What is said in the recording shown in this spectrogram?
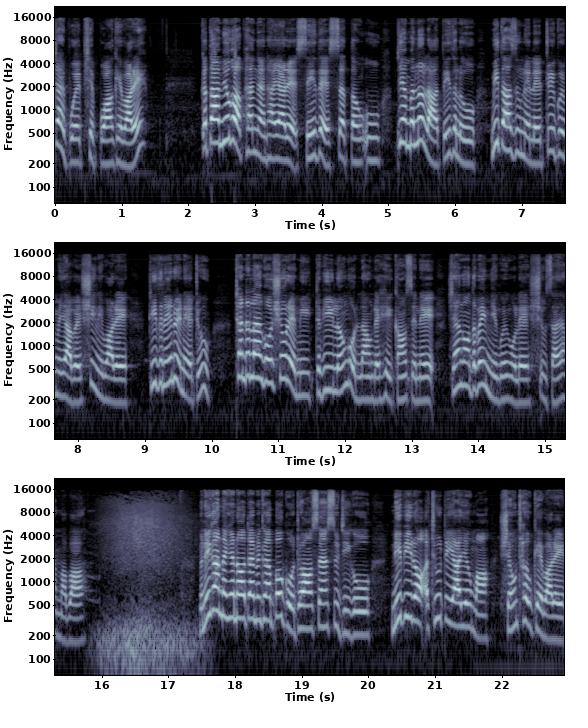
တိုက်ပွဲဖြစ်ပွားခဲ့ပါတယ်။ကတာမျိုးကဖမ်းကန်ထားရတဲ့ဈေးသည်73ဦးပြန်မလွတ်လာသေးသလိုမိသားစုနဲ့လည်းတွေ့ခွင့်မရပဲရှိနေပါတယ် ဒီသတင်းတွေနဲ့အတူထန်တလန်ကိုရှို့တယ်ပြီးတပြည်လုံးကိုလောင်တဲ့ဟေကောင်းစင်နဲ့ရန်ကုန်တပိတ်မြင်ကွင်းကိုလည်းရှုစားရမှာပါမနေ့ကနိုင်ငံတော်တိုင်ပင်ခံပုဂ္ဂိုလ်ဒေါအောင်ဆန်းစုကြည်ကိုနေပြည်တော်အထူးတရားရုံးမှာရုံးထုတ်ခဲ့ပါတယ်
